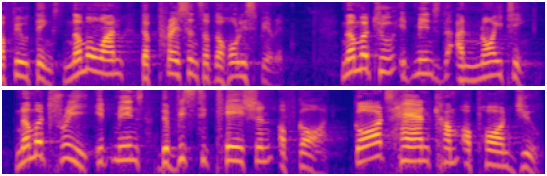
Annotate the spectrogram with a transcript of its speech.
a few things. Number one, the presence of the Holy Spirit. Number two, it means the anointing. Number three, it means the visitation of God. God's hand come upon you.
